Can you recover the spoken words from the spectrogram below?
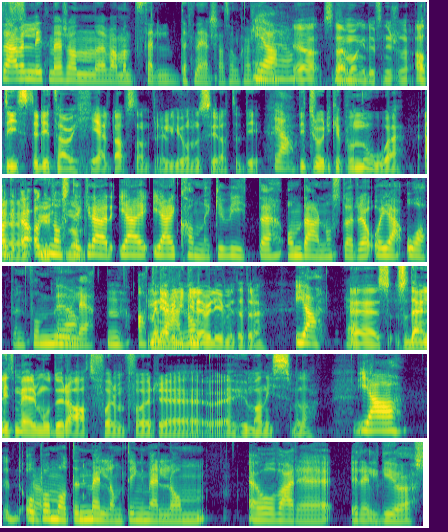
Det er vel litt mer sånn eh, hva man selv definerer seg som, kanskje. Ja. Ja, så det er mange definisjoner. Ateister de tar jo helt avstand fra religion og sier at de, Ja. de tror ikke på noe. Ag eh, agnostiker er jeg, jeg kan ikke vite om det er noe større, og jeg er åpen for muligheten at Men jeg vil er ikke leve livet mitt etter det. Ja. Eh, så, så det er en litt mer moderat form for eh, humanisme, da. ja, og på en måte en mellomting mellom å være religiøs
